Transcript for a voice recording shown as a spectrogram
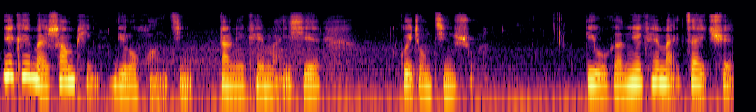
你也可以买商品，例如黄金，那你可以买一些贵重金属。第五个，你也可以买债券，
